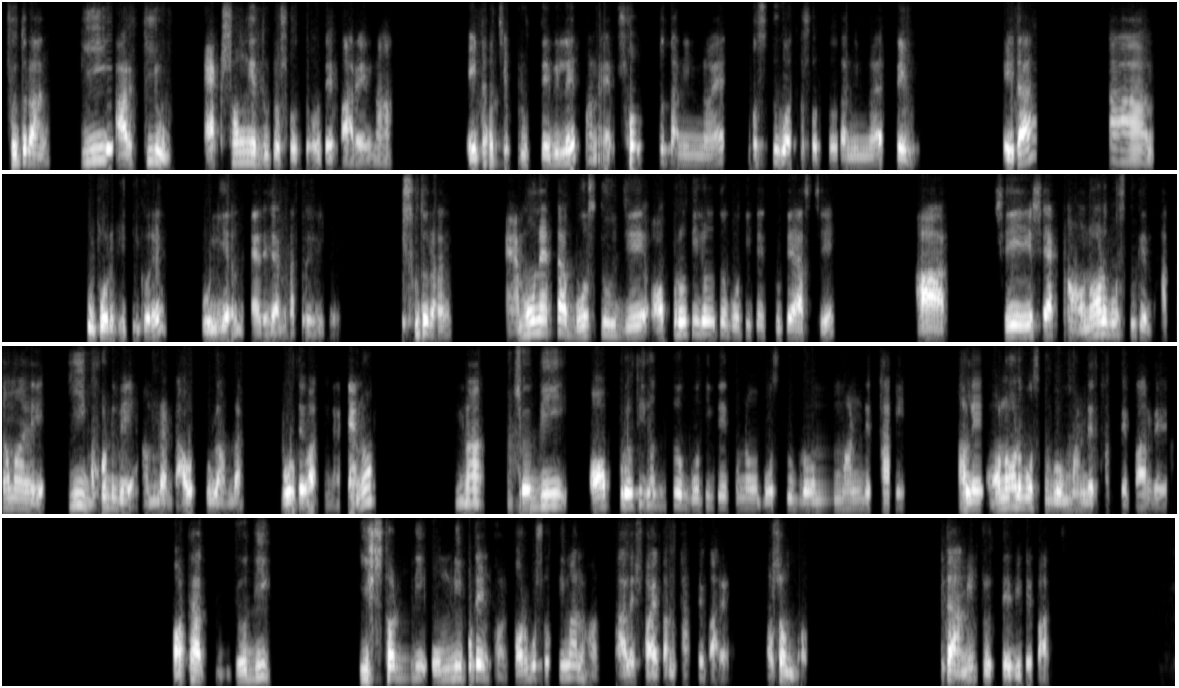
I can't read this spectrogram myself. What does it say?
সুতরাং পি আর কিউ একসঙ্গে দুটো সত্য হতে পারে না। এটা হচ্ছে ট্রুথ টেবিলের মানে সত্যতা নির্ণয়ের, বস্তুগত সত্যতা নির্ণয়ের টেবিল এটা উপর ভিত্তি করে বুলিয়ান অ্যালজাবরা তৈরি করে সুতরাং এমন একটা বস্তু যে অপ্রতিরোধ গতিতে ছুটে আসছে, আর সে এসে একটা অনড় বস্তুকে ধাক্কা মারে কি ঘটবে আমরা ডাউটফুল আমরা বলতে পারছি না। কেন? না যদি অপ্রতিরোধ গতিতে কোনো বস্তু ব্রহ্মাণ্ডে থাকে তাহলে অনড় বস্তু ব্রহ্মাণ্ডে থাকতে পারবে অর্থাৎ যদি ঈশ্বর যদি অমনিপোটেন্ট হন সর্বশক্তিমান হন তাহলে শয়তান থাকতে পারে না। অসম্ভব। এটা আমি ট্রুথ টেবিলে পাচ্ছি।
